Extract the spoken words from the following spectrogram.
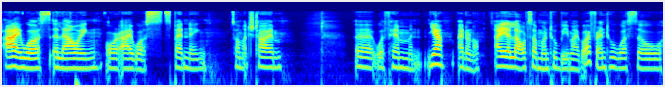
I was allowing or I was spending so much time uh, with him. And yeah, I don't know. I allowed someone to be my boyfriend who was so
